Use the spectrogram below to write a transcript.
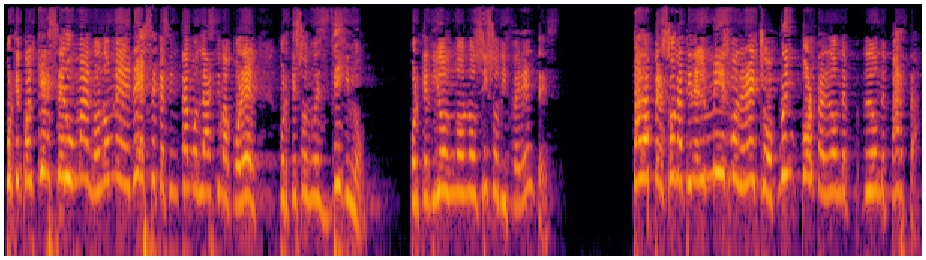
Porque cualquier ser humano no merece que sintamos lástima por él, porque eso no es digno, porque Dios no nos hizo diferentes. Cada persona tiene el mismo derecho, no importa de dónde, de dónde parta.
